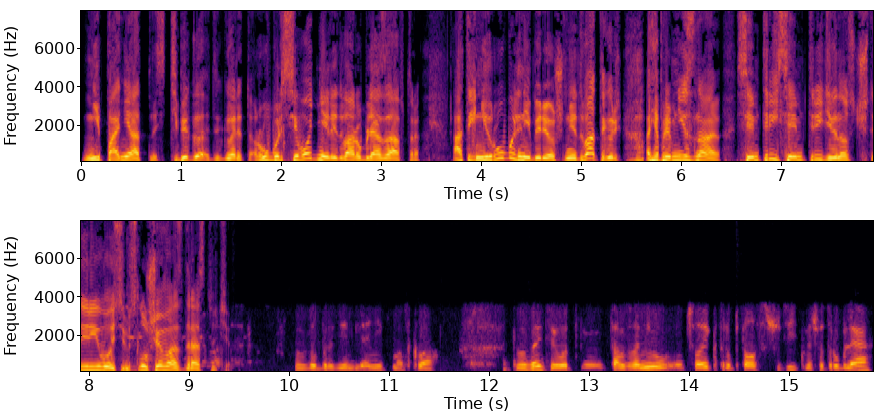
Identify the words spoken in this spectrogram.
непонятность. Тебе говорят, рубль сегодня или 2 рубля завтра? А ты ни рубль не берешь, ни 2, ты говоришь, а я прям не знаю. 7373948. Слушаем вас, здравствуйте. Добрый день, Леонид, Москва. Ну, знаете, вот э, там звонил человек, который пытался шутить насчет рубля.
